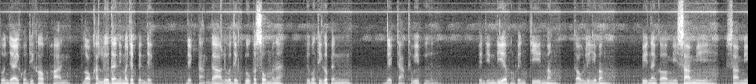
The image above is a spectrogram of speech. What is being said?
ส่วนใหญ่คนที่เข้าผ่านรอบคัดเลือกได้นี่มักจะเป็นเด็กเด็กต่างด้าวหรือว่าเด็กลูกผสมนะหรือบางทีก็เป็นเด็กจากทวีปอื่น เป็นอินเดียบ้างเป็นจีนบ้างเกาหลีบ้าง ปีนั้นก็มีซามีซามี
